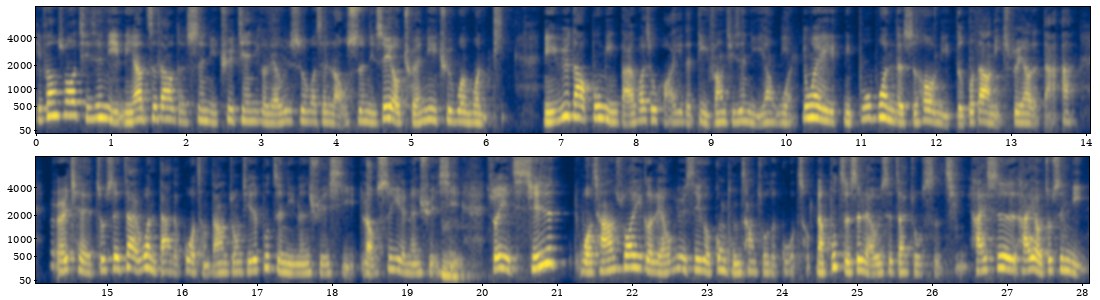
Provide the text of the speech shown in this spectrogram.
比方说，其实你你要知道的是，你去见一个疗愈师或是老师，你是有权利去问问题。你遇到不明白或是怀疑的地方，其实你要问，因为你不问的时候，你得不到你需要的答案。而且就是在问答的过程当中，其实不止你能学习，老师也能学习。嗯、所以其实。我常常说，一个疗愈是一个共同创作的过程。那不只是疗愈是在做事情，还是还有就是你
